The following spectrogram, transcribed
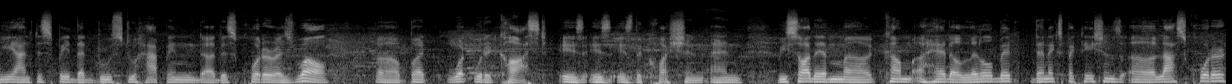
we anticipate that boost to happen this quarter as well. Uh, but what would it cost is, is, is the question. And we saw them uh, come ahead a little bit than expectations uh, last quarter,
